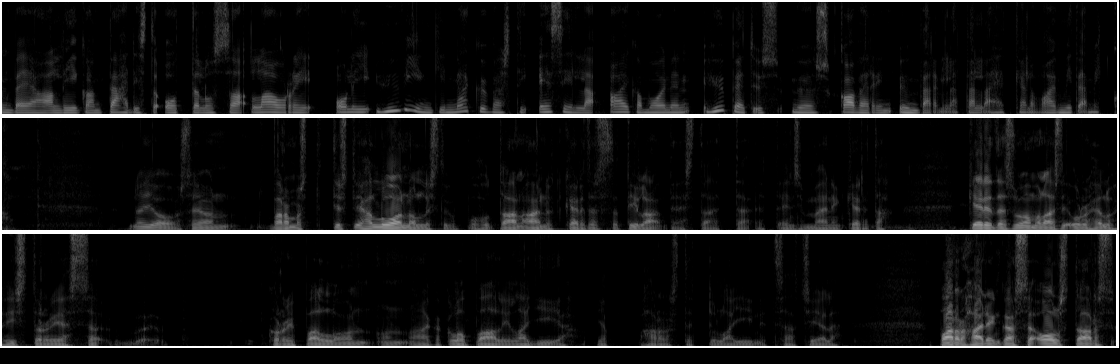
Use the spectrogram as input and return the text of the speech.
NBA-liigan tähdistöottelussa Lauri oli hyvinkin näkyvästi esillä aikamoinen hypetys myös kaverin ympärillä tällä hetkellä, vai mitä Mikko? No joo, se on varmasti tietysti ihan luonnollista, kun puhutaan ainutkertaisesta tilanteesta, että, että ensimmäinen kerta, kerta suomalaisen urheiluhistoriassa koripallo on, on aika globaali laji ja, ja harrastettu laji, että sä oot siellä parhaiden kanssa All Stars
